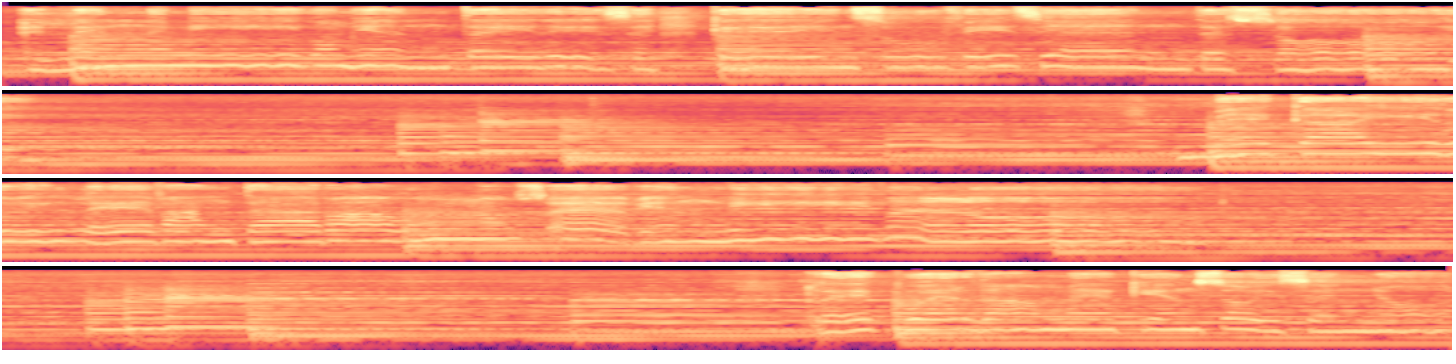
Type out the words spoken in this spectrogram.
El enemigo miente y dice que insuficiente soy. Me he caído y levantado, aún no sé bien Recuérdame quién soy, Señor,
